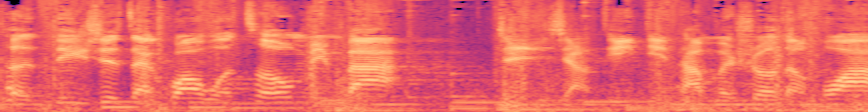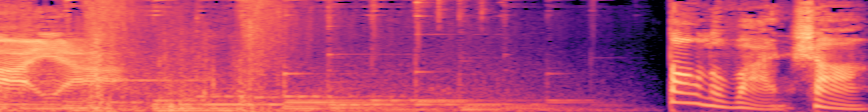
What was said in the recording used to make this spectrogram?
肯定是在夸我聪明吧？真想听听他们说的话呀！到了晚上，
